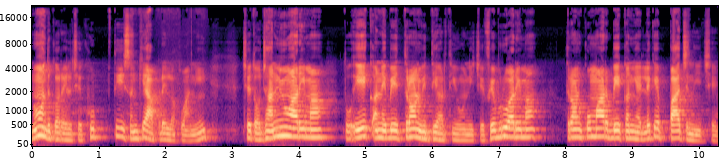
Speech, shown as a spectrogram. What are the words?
નોંધ કરેલ છે. ખૂટતી સંખ્યા આપણે લખવાની છે. તો જાન્યુઆરીમાં તો એક અને બે ત્રણ વિદ્યાર્થીઓની છે. ફેબ્રુઆરીમાં ત્રણ કુમાર, બે કન્યા, એટલે કે પાંચની છે.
